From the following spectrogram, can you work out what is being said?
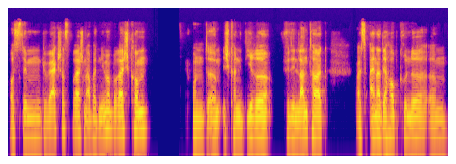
aus dem Gewerkschaftsbereich und Arbeitnehmerbereich kommen. Und ähm, ich kandidiere für den Landtag als einer der Hauptgründe, ähm,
